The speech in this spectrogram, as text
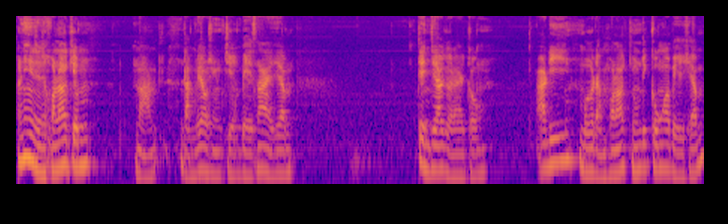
啊，你就是反正叫那染料伤少，袂啥会嫌。店家过来讲，啊，你无染反正姜，你讲我袂嫌。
